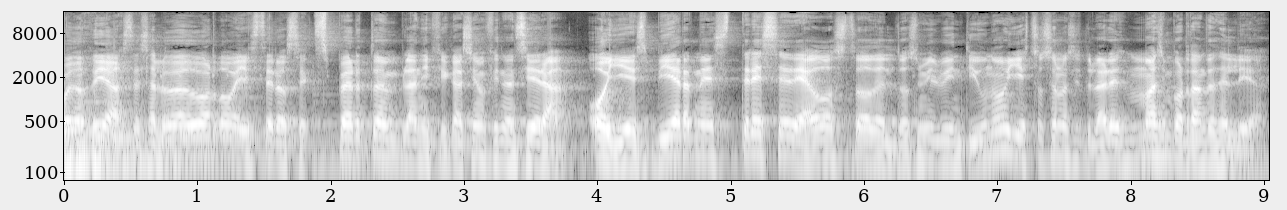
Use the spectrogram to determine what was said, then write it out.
Buenos días, te saluda Eduardo Ballesteros, experto en planificación financiera. Hoy es viernes 13 de agosto del 2021 y estos son los titulares más importantes del día.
